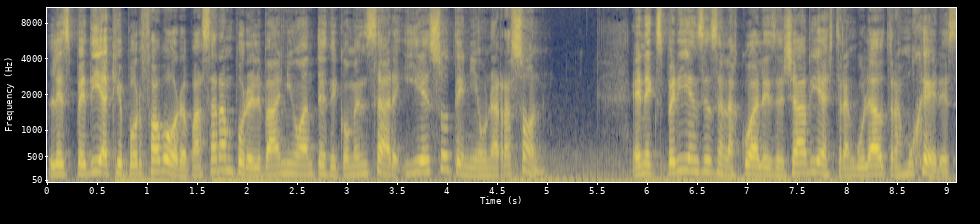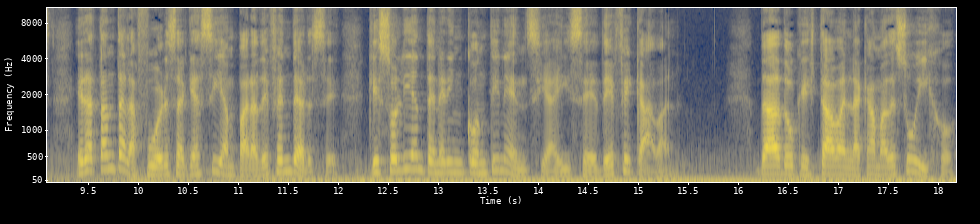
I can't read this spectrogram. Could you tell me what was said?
Les pedía que por favor pasaran por el baño antes de comenzar y eso tenía una razón en experiencias en las cuales ya había estrangulado a otras mujeres, era tanta la fuerza que hacían para defenderse que solían tener incontinencia y se defecaban. Dado que estaba en la cama de su hijo,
